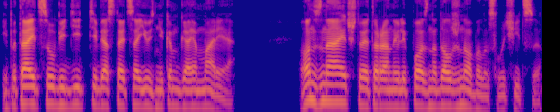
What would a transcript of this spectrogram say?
и пытается убедить тебя стать союзником Гая Мария. Он знает, что это рано или поздно должно было случиться.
